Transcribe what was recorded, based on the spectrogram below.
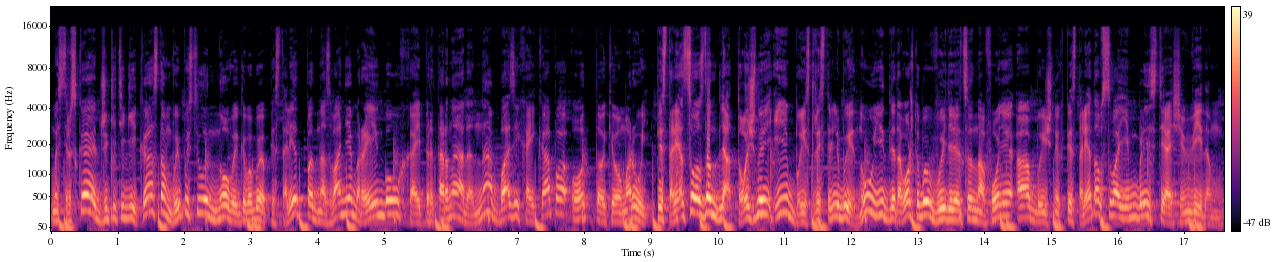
Мастерская GKTG Custom выпустила новый ГББ пистолет под названием Rainbow Hyper Tornado на базе хайкапа от Tokyo Marui. Пистолет создан для точной и быстрой стрельбы, ну и для того, чтобы выделиться на фоне обычных пистолетов своим блестящим видом.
